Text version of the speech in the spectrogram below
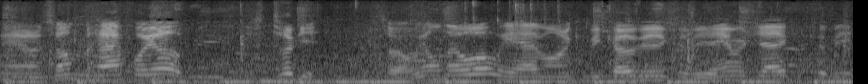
and something halfway up just took it. So we don't know what we have on it. Could be cobia, could be amberjack, could be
